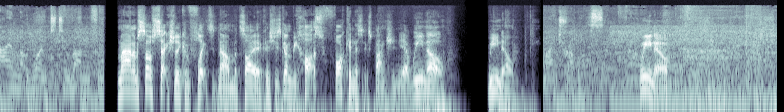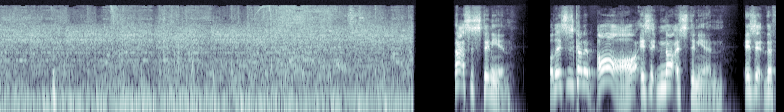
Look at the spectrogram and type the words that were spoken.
I am not wont to run from Man, I'm so sexually conflicted now, Matoya, because she's going to be hot as fuck in this expansion. Yeah, we know. We know. my troubles. We know. That's Estinian. Well, this is gonna. Or is it not Estinian? Is it the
